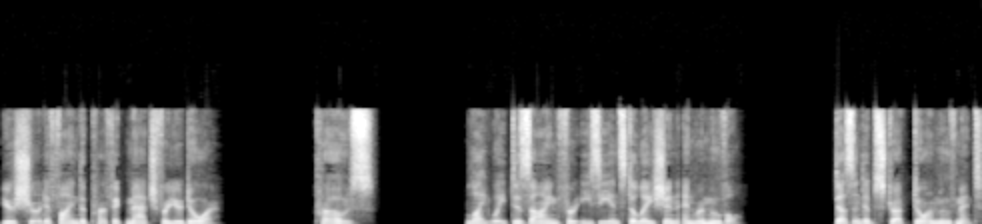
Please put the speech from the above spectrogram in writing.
you're sure to find the perfect match for your door. Pros Lightweight design for easy installation and removal. Doesn't obstruct door movement.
